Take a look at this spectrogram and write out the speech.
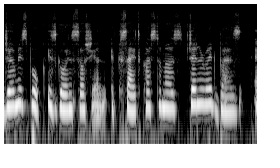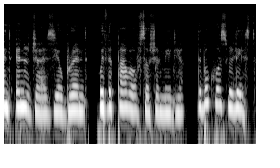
Jeremy's book is Going Social, excite customers, generate buzz, and energize your brand with the power of social media. The book was released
